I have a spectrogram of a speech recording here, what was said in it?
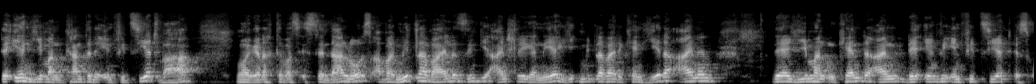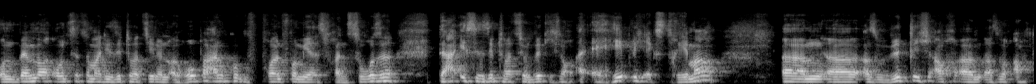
der irgendjemanden kannte, der infiziert war. Und man gedacht, was ist denn da los? Aber mittlerweile sind die Einschläge näher. Mittlerweile kennt jeder einen der jemanden kennt, der, einen, der irgendwie infiziert ist. Und wenn wir uns jetzt nochmal die Situation in Europa angucken, ein Freund von mir ist Franzose, da ist die Situation wirklich noch erheblich extremer. Ähm, äh, also wirklich auch, ähm, also auch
